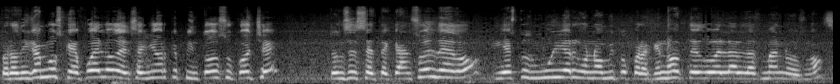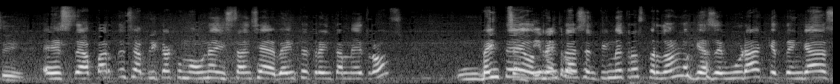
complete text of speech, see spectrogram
pero digamos que fue lo del señor que pintó su coche, entonces se te cansó el dedo y esto es muy ergonómico para que no te duelan las manos, ¿no? Sí. Este, aparte se aplica como a una distancia de 20, 30 metros. 20 o 30 centímetros, perdón, lo que asegura que tengas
